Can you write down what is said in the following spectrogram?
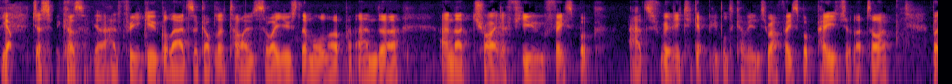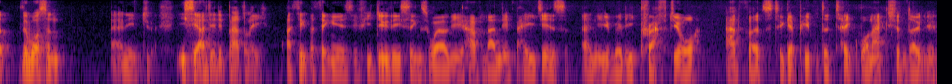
yep. just because yeah, I had free Google ads a couple of times, so I used them all up, and uh, and I tried a few Facebook ads really to get people to come into our Facebook page at that time. But there wasn't any. You see, I did it badly. I think the thing is, if you do these things well, you have landing pages and you really craft your adverts to get people to take one action, don't you?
